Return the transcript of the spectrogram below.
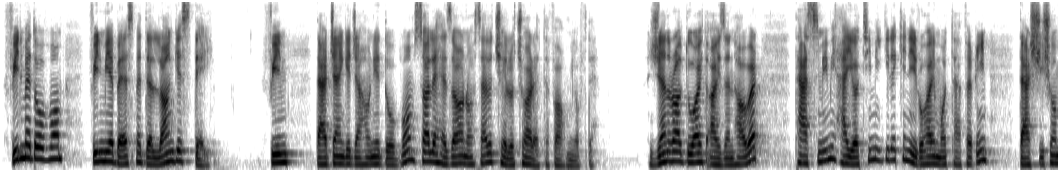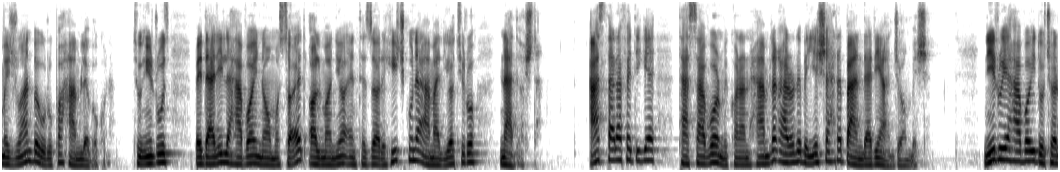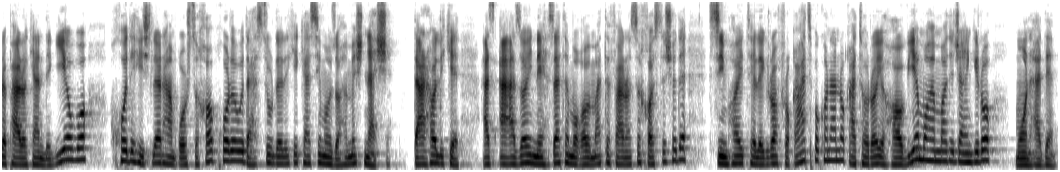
فیلم دوم فیلمی به اسم The Longest Day. فیلم در جنگ جهانی دوم سال 1944 اتفاق میافته. ژنرال دوایت آیزنهاور تصمیمی حیاتی می‌گیره که نیروهای متفقین در ششم ژوئن به اروپا حمله بکنن. تو این روز به دلیل هوای نامساعد آلمانیا انتظار هیچ گونه عملیاتی رو نداشتن. از طرف دیگه تصور می‌کنن حمله قراره به یه شهر بندری انجام بشه. نیروی هوایی دچار پراکندگی و خود هیتلر هم قرص خواب خورده و دستور داده که کسی مزاحمش نشه. در حالی که از اعضای نهضت مقاومت فرانسه خواسته شده سیمهای تلگراف رو قطع بکنن و قطارهای حاوی مهمات جنگی رو منهدم.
